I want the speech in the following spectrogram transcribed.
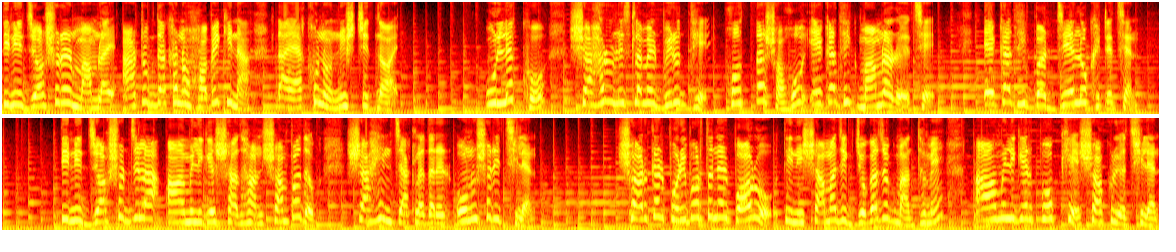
তিনি যশোরের মামলায় আটক দেখানো হবে কিনা তা এখনও নিশ্চিত নয়। উল্লেখ্য, শাহরুল ইসলামের বিরুদ্ধে হত্যাসহ একাধিক মামলা রয়েছে। একাধিকবার জেলও খেটেছেন। তিনি যশোর জেলা আওয়ামী লীগের সাধারণ সম্পাদক শাহিন চাকলাদারের অনুসারী ছিলেন। সরকার পরিবর্তনের পরও তিনি সামাজিক যোগাযোগ মাধ্যমে আওয়ামী লীগের পক্ষে সক্রিয় ছিলেন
